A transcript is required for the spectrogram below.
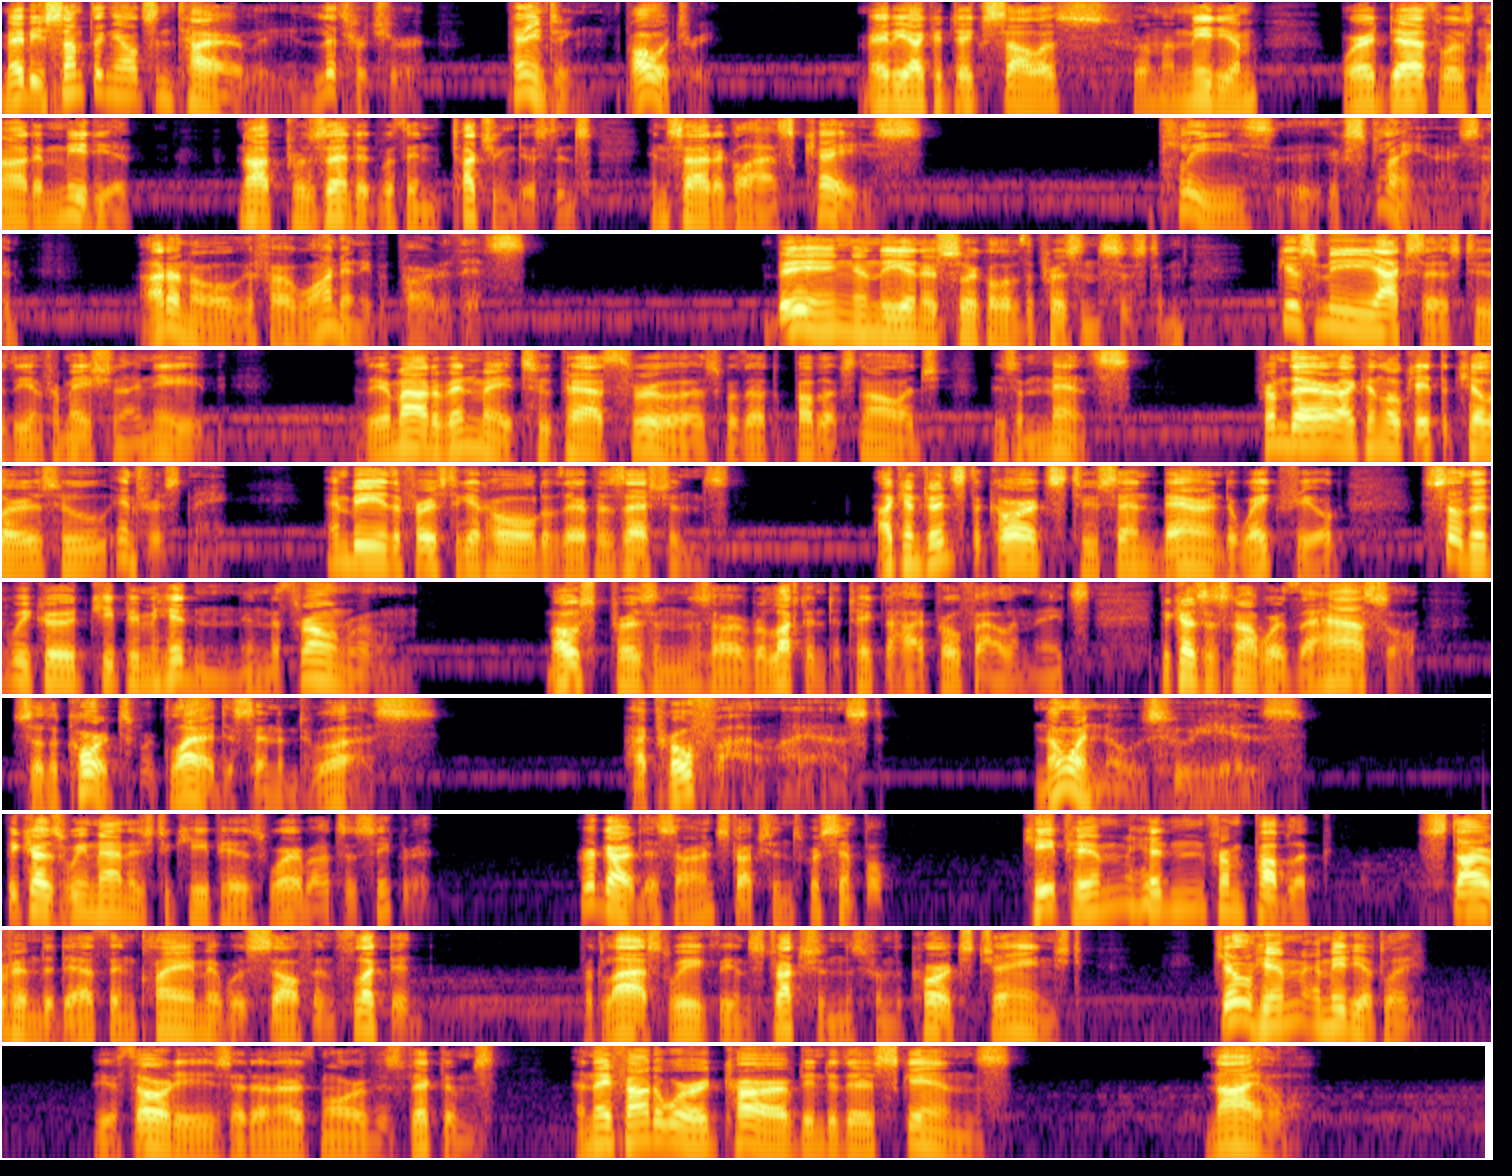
Maybe something else entirely literature, painting, poetry. Maybe I could take solace from a medium where death was not immediate, not presented within touching distance, inside a glass case. Please uh, explain, I said. I don't know if I want any part of this. Being in the inner circle of the prison system gives me access to the information I need. The amount of inmates who pass through us without the public's knowledge is immense. From there, I can locate the killers who interest me and be the first to get hold of their possessions. I convinced the courts to send Baron to Wakefield so that we could keep him hidden in the throne room. Most prisons are reluctant to take the high profile inmates because it's not worth the hassle, so the courts were glad to send him to us. High profile? I asked. No one knows who he is. Because we managed to keep his whereabouts a secret. Regardless, our instructions were simple keep him hidden from public, starve him to death, and claim it was self inflicted. But last week the instructions from the courts changed. Kill him immediately. The authorities had unearthed more of his victims, and they found a word carved into their skins Nile.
